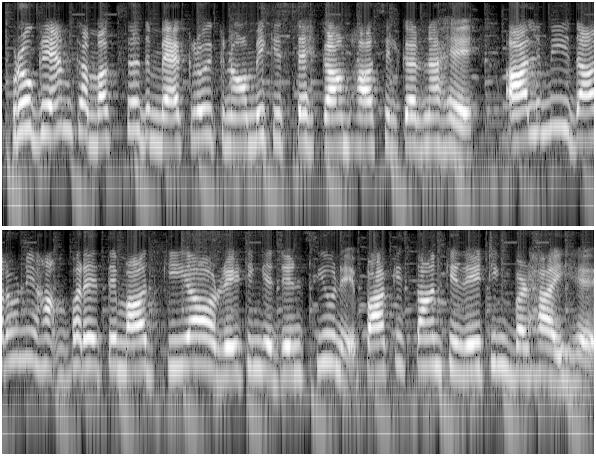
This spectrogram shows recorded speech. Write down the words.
प्रोग्राम का मकसद मैक्रो इकनॉमिक इस्तेकाम हासिल करना है। आलमी इदारों ने हम पर एतमाद किया और रेटिंग एजेंसियों ने पाकिस्तान की रेटिंग बढ़ाई है।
